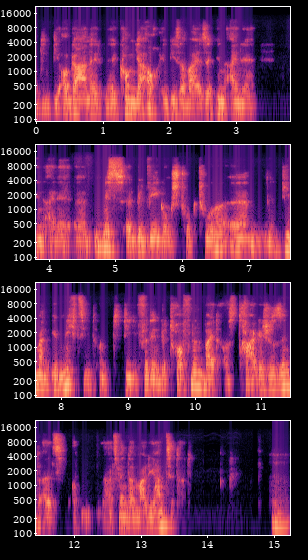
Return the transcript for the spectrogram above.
die Organe äh, kommen ja auch in dieser Weise in eine, in eine äh, Missbewegungsstruktur, die man eben nicht sieht und die für den Betroffenen weitaus tragischer sind, als, als wenn dann mal die Hand zittert. Mhm.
